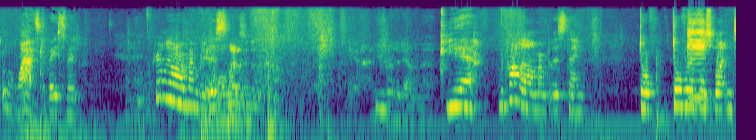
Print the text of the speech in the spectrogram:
Oh, wow, it's the basement. Really don't remember Yeah, this. won't let us into the. Yeah, you further down than that. Yeah, we probably all remember this thing. Do- Dover impulse buttons,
